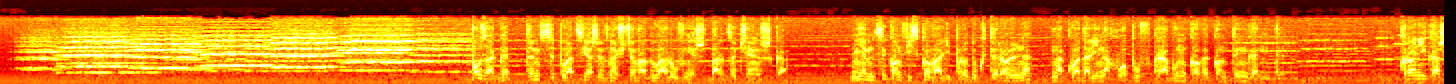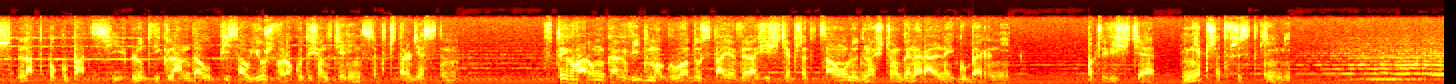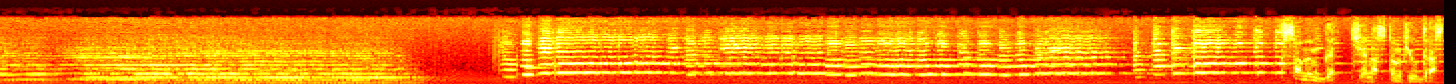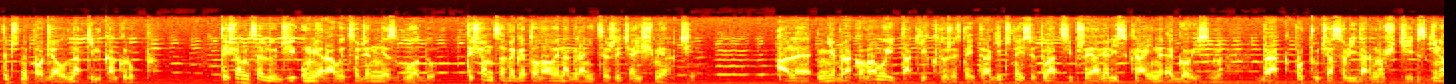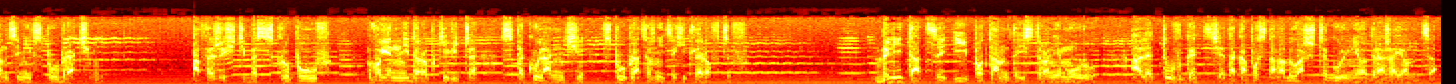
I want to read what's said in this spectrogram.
Poza gettem sytuacja żywnościowa była również bardzo ciężka. Niemcy konfiskowali produkty rolne, nakładali na chłopów rabunkowe kontyngenty. Kronikarz lat okupacji Ludwik Landau pisał już w roku 1940. W tych warunkach widmo głodu staje wyraziście przed całą ludnością generalnej guberni. Oczywiście nie przed wszystkimi. Samym getcie nastąpił drastyczny podział na kilka grup. Tysiące ludzi umierały codziennie z głodu. Tysiące wegetowały na granicy życia i śmierci. Ale nie brakowało i takich, którzy w tej tragicznej sytuacji przejawiali skrajny egoizm, brak poczucia solidarności z ginącymi współbraćmi. Aferzyści bez skrupułów, wojenni dorobkiewicze, spekulanci, współpracownicy hitlerowców. Byli tacy i po tamtej stronie muru, ale tu w getcie taka postawa była szczególnie odrażająca.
